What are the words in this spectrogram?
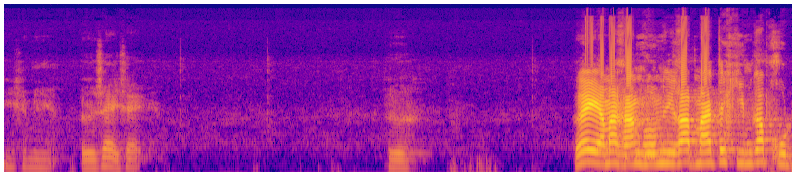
นี่ใช่ไหมเนี่ยเออใช่ใช่เออเฮ้ยอย่ามาขังผมสิครับมาตอร์คิมครับขุด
